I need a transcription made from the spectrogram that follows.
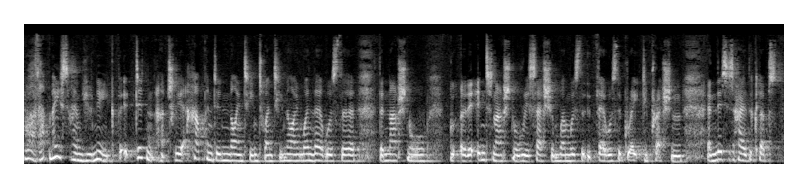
well, that may sound unique, but it didn't actually. It happened in 1929 when there was the, the national, uh, international recession, when was the, there was the Great Depression, and this is how the clubs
